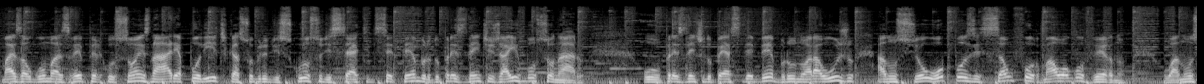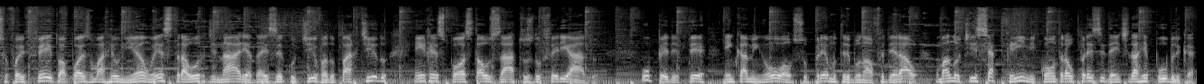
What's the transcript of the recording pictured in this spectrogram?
Mais algumas repercussões na área política sobre o discurso de 7 de setembro do presidente Jair Bolsonaro. O presidente do PSDB, Bruno Araújo, anunciou oposição formal ao governo. O anúncio foi feito após uma reunião extraordinária da executiva do partido em resposta aos atos do feriado. O PDT encaminhou ao Supremo Tribunal Federal uma notícia crime contra o presidente da República.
